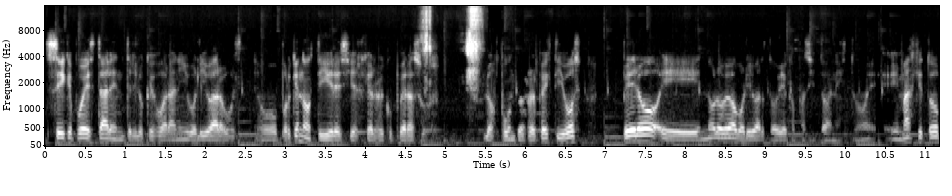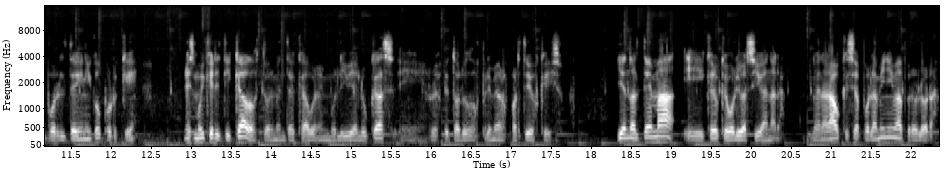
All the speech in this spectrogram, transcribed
sé que puede estar entre lo que es Guaraní y Bolívar, o, o por qué no Tigres si es que recupera sus, los puntos respectivos, pero eh, no lo veo a Bolívar todavía capacitado en esto. Eh, más que todo por el técnico, porque es muy criticado actualmente acá en Bolivia Lucas eh, respecto a los dos primeros partidos que hizo. Yendo al tema, creo que Bolívar sí ganará. Ganará aunque sea por la mínima, pero lo hará.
